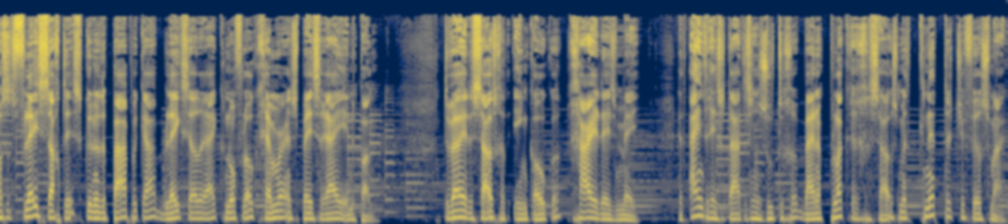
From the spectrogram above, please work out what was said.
Als het vlees zacht is, kunnen de paprika, bleekselderij, knoflook, gember en specerijen in de pan. Terwijl je de saus gaat inkoken, gaar je deze mee. Het eindresultaat is een zoetige, bijna plakkerige saus met knettertje veel smaak.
